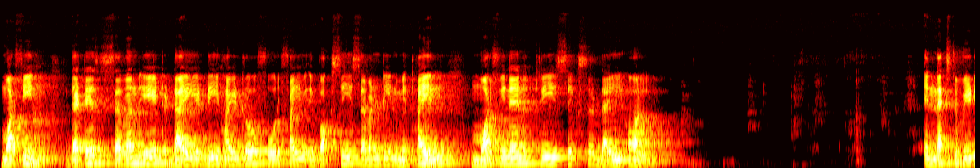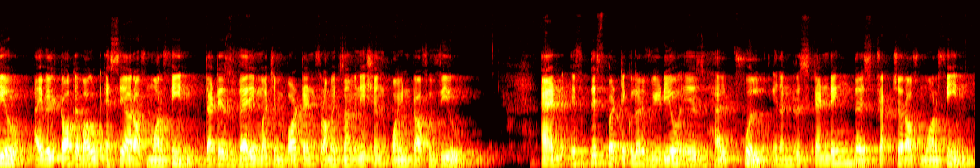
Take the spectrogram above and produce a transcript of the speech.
morphine. That is 7 8 dihydro 4 5 epoxy 17 methyl morphinan 3 6 diol In next video, I will talk about SAR of morphine that is very much important from examination point of view. And if this particular video is helpful in understanding the structure of morphine,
